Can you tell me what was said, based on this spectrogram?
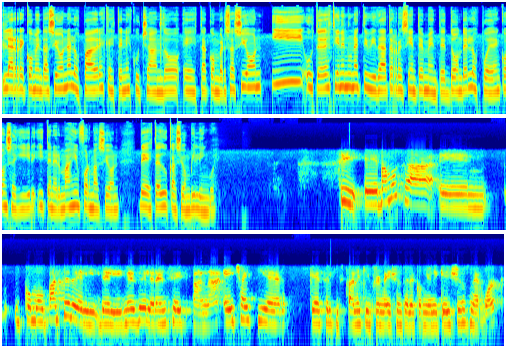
la recomendación a los padres que estén escuchando esta conversación y ustedes tienen una actividad recientemente, ¿dónde los pueden conseguir y tener más información de esta educación bilingüe? Sí, eh, vamos a, em, como parte del, del mes de la herencia hispana, HICR que es el Hispanic Information Telecommunications Network,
